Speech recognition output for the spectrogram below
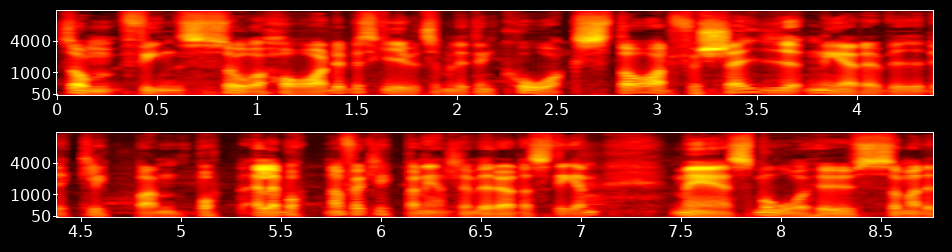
som finns så har det beskrivits som en liten kåkstad för sig nere vid klippan, bort, eller bortanför klippan egentligen vid Röda Sten med småhus som hade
